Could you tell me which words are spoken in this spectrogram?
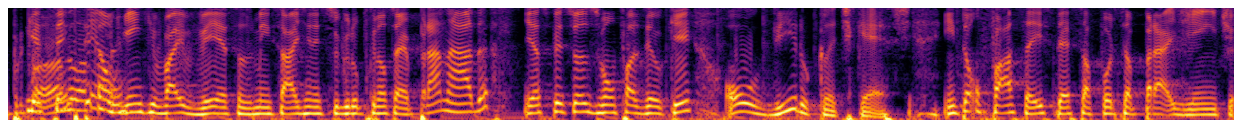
Porque Manda sempre tem também. alguém que vai ver essas mensagens nesse grupo que não serve para nada e as pessoas vão fazer o quê? Ouvir o Clutchcast. Então faça isso, dessa força pra gente.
